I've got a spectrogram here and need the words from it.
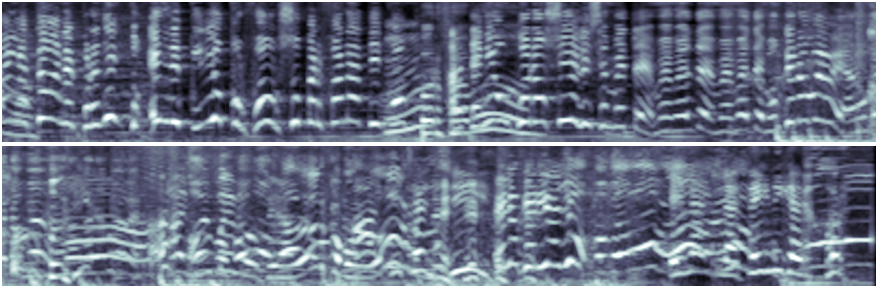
No, él estaba en el proyecto. Él le pidió, por favor, súper fanático. Por Ah, Tenía un favor. conocido y le dice, meteme. Que no me vean, que no me vean. no, que no me vean. Ay, favor, beboteador como Ah, lo que haría yo, por favor. Es la, la técnica de. Mm,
